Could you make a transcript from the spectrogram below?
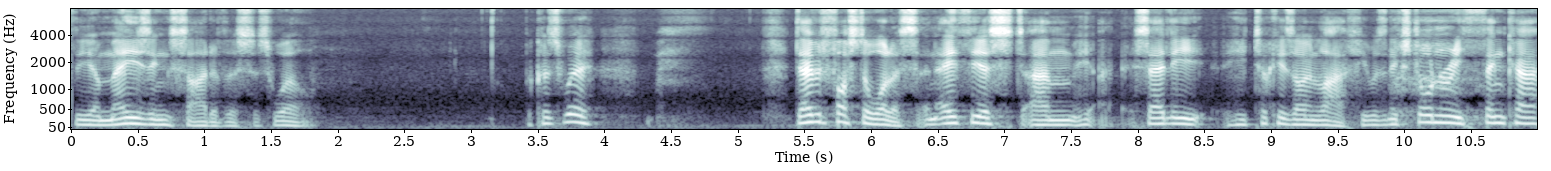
the amazing side of this as well. Because we're. David Foster Wallace, an atheist, um, he, sadly, he took his own life. He was an extraordinary thinker,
